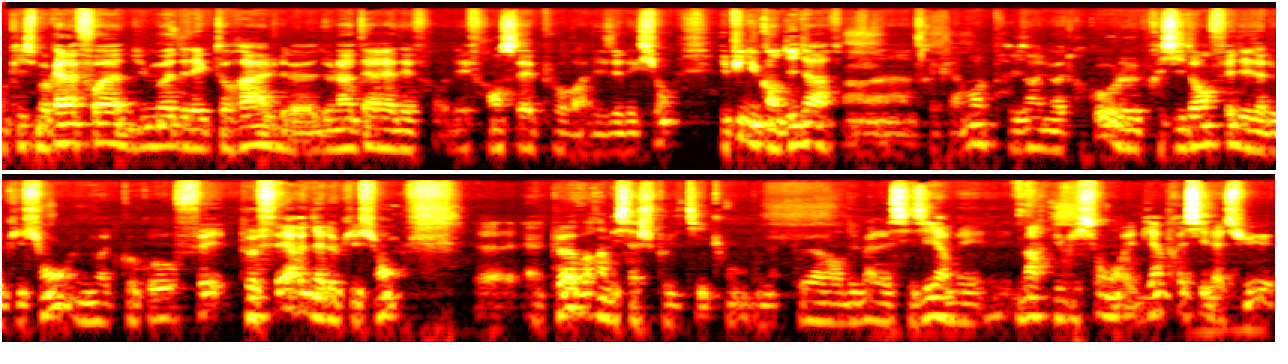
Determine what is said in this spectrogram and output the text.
Donc il se moque à la fois du mode électoral, de, l'intérêt des, Français pour les élections, et puis du candidat. très clairement, le président une noix de coco, le président fait des allocutions, une noix de coco fait, peut faire une allocution, euh, elle peut avoir un message politique, on, peut avoir du mal à saisir, mais Marc Dubuisson est bien précis là-dessus,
